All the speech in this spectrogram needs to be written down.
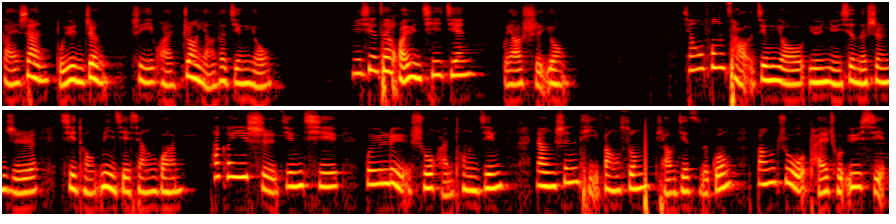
改善不孕症，是一款壮阳的精油。女性在怀孕期间不要使用。香蜂草精油与女性的生殖系统密切相关。它可以使经期规律，舒缓痛经，让身体放松，调节子宫，帮助排除淤血，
